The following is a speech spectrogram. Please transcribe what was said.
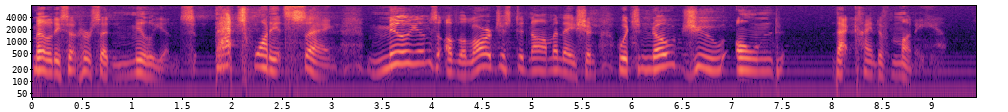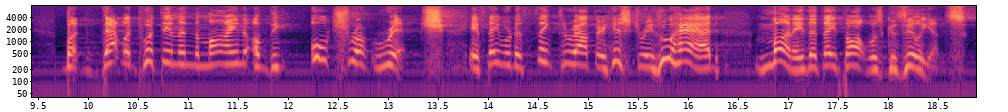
Melody said, her said millions. That's what it's saying. Millions of the largest denomination, which no Jew owned that kind of money. But that would put them in the mind of the ultra rich. If they were to think throughout their history, who had money that they thought was gazillions,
